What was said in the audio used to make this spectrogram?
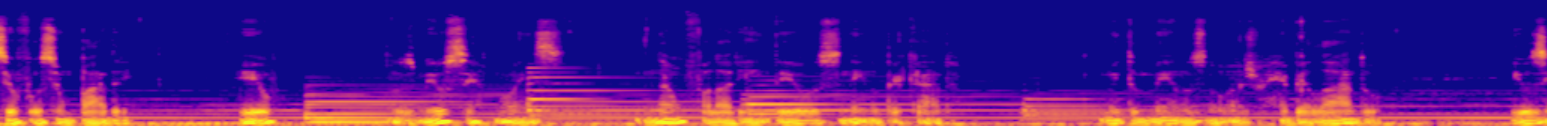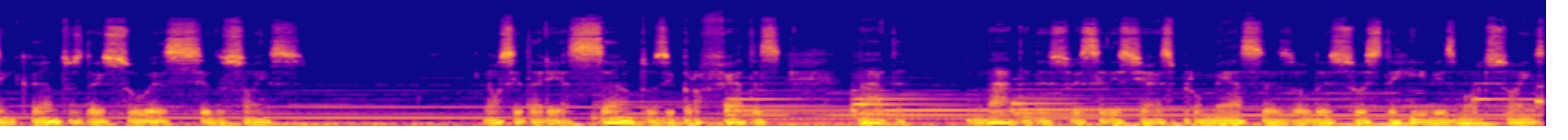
Se eu fosse um padre, eu, nos meus sermões, não falaria em Deus nem no pecado, muito menos no anjo rebelado e os encantos das suas seduções. Não citaria santos e profetas, nada, nada das suas celestiais promessas ou das suas terríveis maldições.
